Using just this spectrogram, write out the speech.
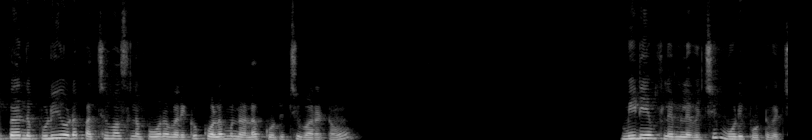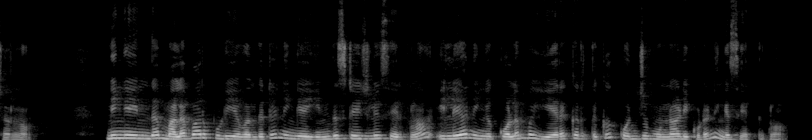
இப்போ இந்த புளியோட பச்சை வாசனை போகிற வரைக்கும் குழம்பு நல்லா கொதித்து வரட்டும். மீடியம் ஃப்ளேமில் வச்சு மூடி போட்டு வச்சிடலாம். நீங்கள் இந்த மலபார் புளியை வந்துட்டு நீங்கள் இந்த ஸ்டேஜ்லேயும் சேர்க்கலாம். இல்லையா நீங்கள் குழம்பு இறக்கிறதுக்கு கொஞ்சம் முன்னாடி கூட நீங்கள் சேர்த்துக்கலாம்.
